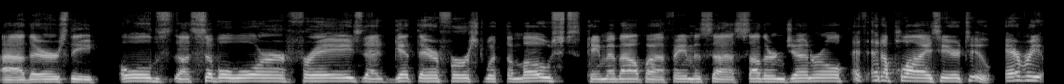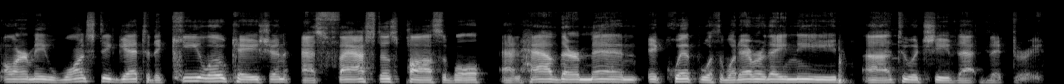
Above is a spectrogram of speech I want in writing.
Uh, there's the old uh, Civil War phrase that get there first with the most came about by a famous uh, Southern general. It, it applies here too. Every army wants to get to the key location as fast as possible and have their men equipped with whatever they need uh, to achieve that victory.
